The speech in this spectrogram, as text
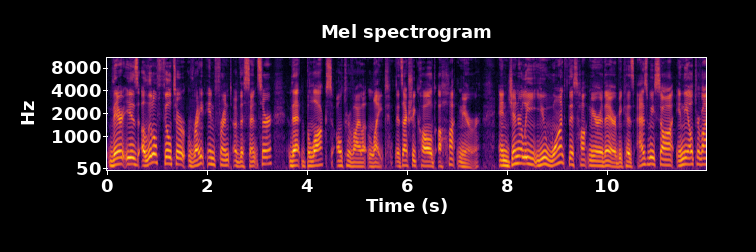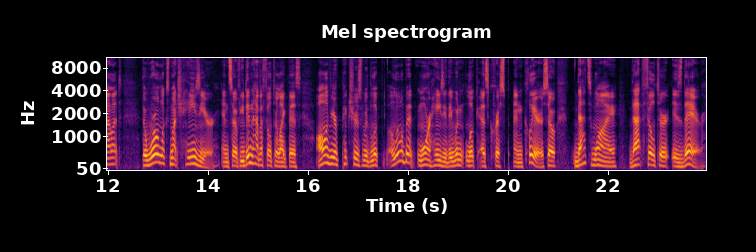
there is a little filter right in front of the sensor that blocks ultraviolet light. It's actually called a hot mirror. And generally you want this hot mirror there because as we saw in the ultraviolet, the world looks much hazier. And so if you didn't have a filter like this, all of your pictures would look a little bit more hazy. They wouldn't look as crisp and clear. So that's why that filter is there.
